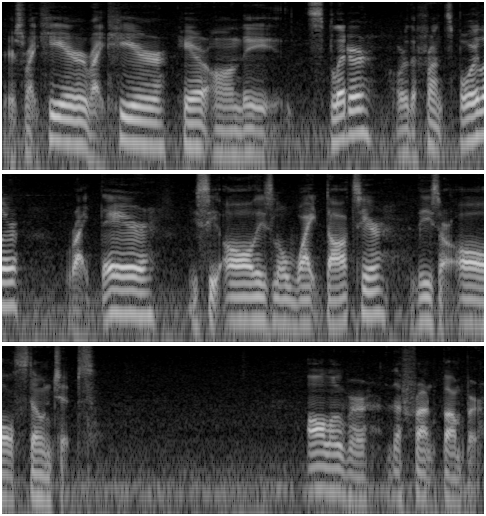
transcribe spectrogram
There's right here right here here on the splitter or the front spoiler right there you see all these little white dots here these are all stone chips all over the front bumper.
